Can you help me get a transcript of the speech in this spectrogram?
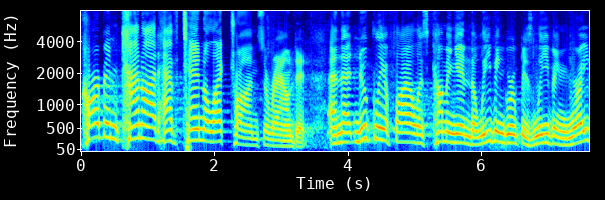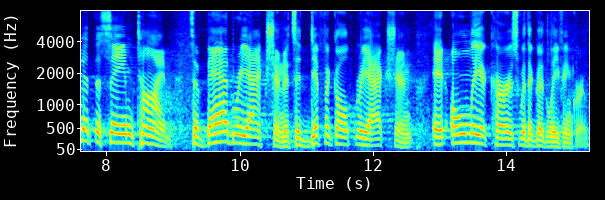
Carbon cannot have 10 electrons around it and that nucleophile is coming in, the leaving group is leaving right at the same time. It's a bad reaction. It's a difficult reaction. It only occurs with a good leaving group.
